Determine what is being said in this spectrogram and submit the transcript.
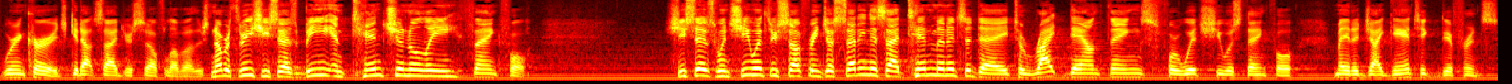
We're encouraged. Get outside yourself, love others. Number three, she says, be intentionally thankful. She says when she went through suffering, just setting aside 10 minutes a day to write down things for which she was thankful made a gigantic difference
